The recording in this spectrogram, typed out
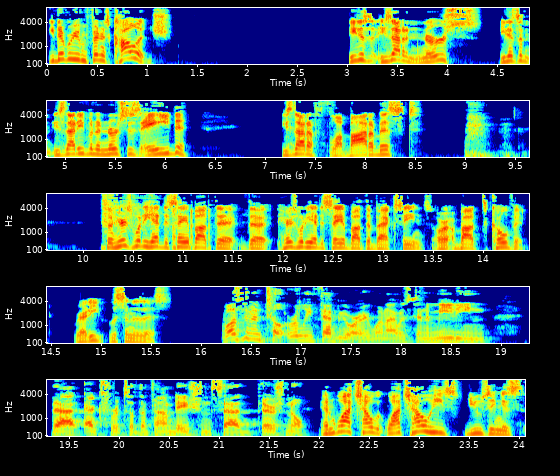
he never even finished college. He doesn't, he's not a nurse. He doesn't, he's not even a nurse's aide. He's not a phlebotomist. so here's what he had to say about the, the, here's what he had to say about the vaccines or about COVID. Ready? Listen to this. It wasn't until early February when I was in a meeting that experts at the foundation said there's no And watch how, watch how he's using his,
